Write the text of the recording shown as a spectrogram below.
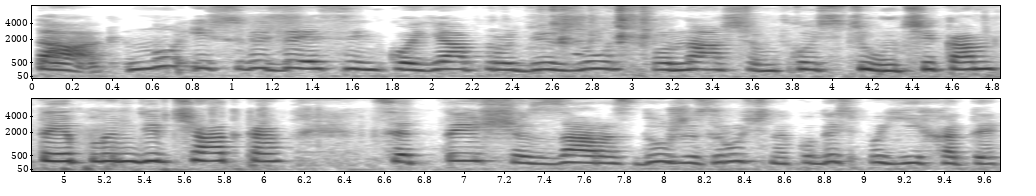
Так, ну і швидесенько я пробіжусь по нашим костюмчикам теплим, дівчатка. Це те, що зараз дуже зручно кудись поїхати,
